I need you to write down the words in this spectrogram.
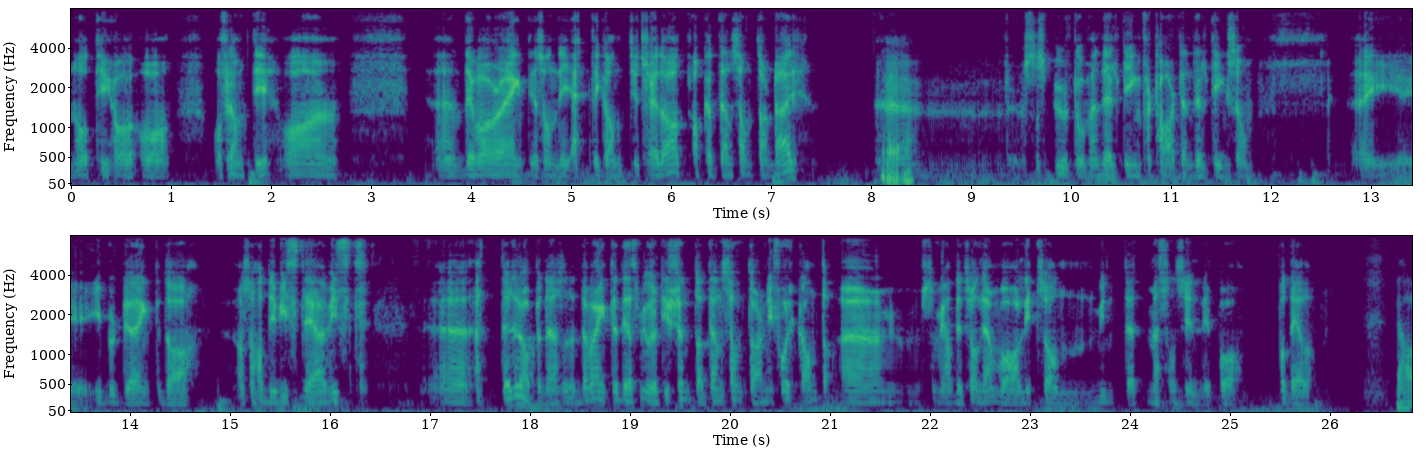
nåtid og, og, og framtid. Og eh, det var egentlig sånn i etterkant da, at akkurat den samtalen der eh, Så spurte hun om en del ting, fortalte en del ting som jeg, burde egentlig da Altså hadde jeg visst det jeg visste etter drapene. Så det var egentlig det som gjorde at de skjønte at den samtalen i forkant da, som vi hadde i Trondheim, var litt sånn myntet mest sannsynlig på, på det. da. Ja,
